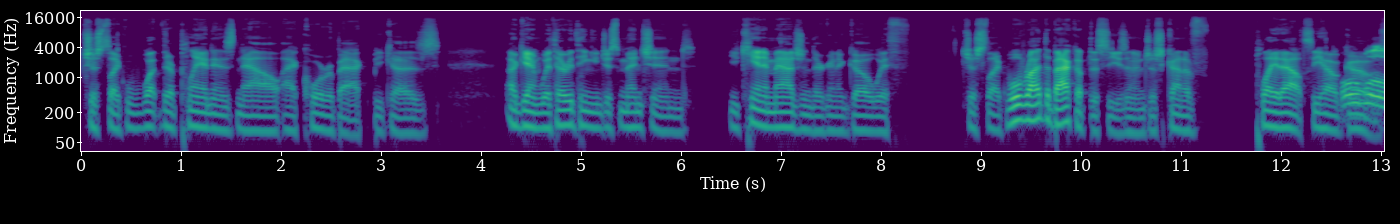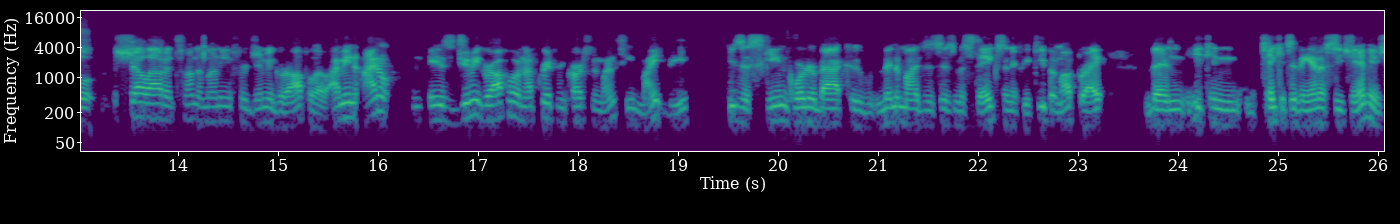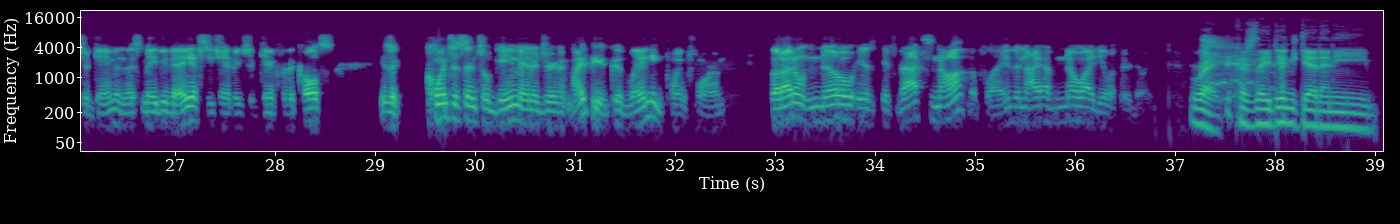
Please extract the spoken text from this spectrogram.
just like what their plan is now at quarterback because again with everything you just mentioned you can't imagine they're going to go with just like we'll ride the backup this season and just kind of play it out see how it goes. Or goes we'll shell out a ton of money for Jimmy Garoppolo. I mean, I don't is Jimmy Garoppolo an upgrade from Carson Wentz? He might be. He's a scheme quarterback who minimizes his mistakes, and if you keep him upright, then he can take it to the NFC Championship game, and this may be the AFC Championship game for the Colts. He's a quintessential game manager, and it might be a good landing point for him. But I don't know if if that's not the play, then I have no idea what they're doing. right because they didn't get any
